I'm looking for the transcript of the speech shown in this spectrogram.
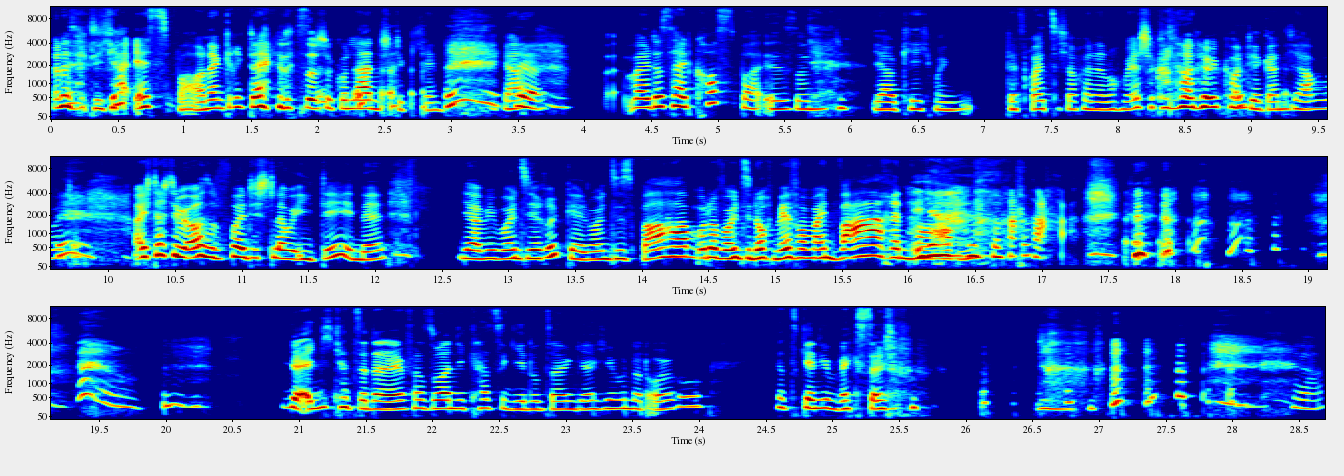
dann sagt er, ja, Essbar. Und dann kriegt er halt so Schokoladenstückchen. Ja, Ja. weil das halt kostbar ist. Und ja, okay, ich meine, der freut sich auch, wenn er noch mehr Schokolade bekommt, die er gar nicht haben wollte. Aber ich dachte mir auch so voll die schlaue Idee, ne? Ja, wie wollen Sie Ihr Rückgeld? Wollen Sie es bar haben oder wollen Sie noch mehr von meinen Waren haben? Ja, eigentlich kannst du dann einfach so an die Kasse gehen und sagen, ja, hier 100 Euro. Ich hätte es gerne gewechselt. Ja.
